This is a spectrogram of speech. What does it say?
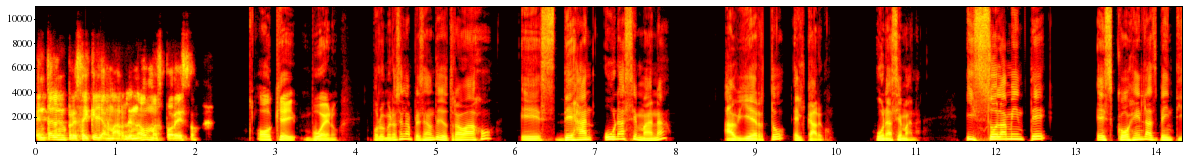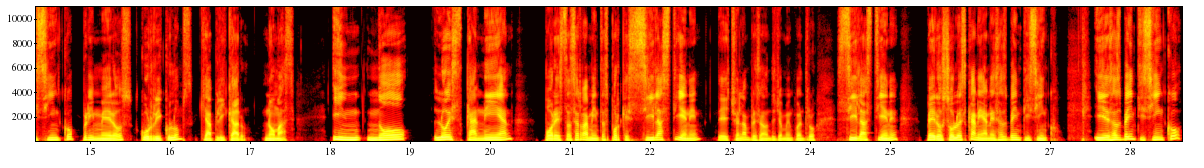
en tal empresa, hay que llamarle, ¿no? Más por eso. Ok, bueno, por lo menos en la empresa donde yo trabajo, es, dejan una semana abierto el cargo, una semana. Y solamente escogen las 25 primeros currículums que aplicaron, no más. Y no lo escanean por estas herramientas porque sí las tienen. De hecho, en la empresa donde yo me encuentro, sí las tienen, pero solo escanean esas 25. Y esas 25,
